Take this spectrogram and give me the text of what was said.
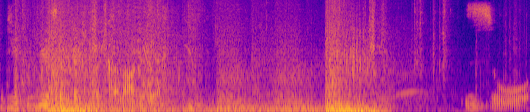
Und hier probieren wir gleich mal Granate werfen. So.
